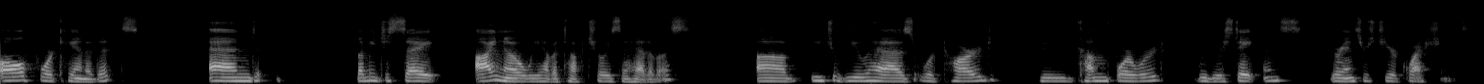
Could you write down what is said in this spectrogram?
all four candidates. And let me just say, I know we have a tough choice ahead of us. Uh, each of you has worked hard to come forward with your statements, your answers to your questions.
